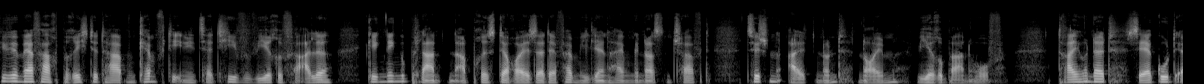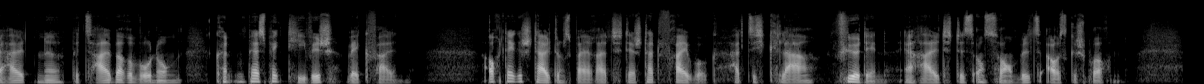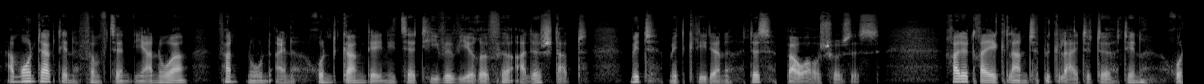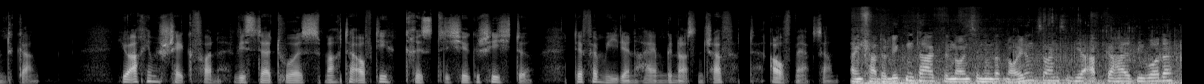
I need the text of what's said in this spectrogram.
Wie wir mehrfach berichtet haben, kämpft die Initiative Viere für alle gegen den geplanten Abriss der Häuser der Familienheimgenossenschaft zwischen alten und neuem Vierebahnhof. 300 sehr gut erhaltene, bezahlbare Wohnungen könnten perspektivisch wegfallen. Auch der Gestaltungsbeirat der Stadt Freiburg hat sich klar für den Erhalt des Ensembles ausgesprochen. Am Montag, den 15. Januar, fand nun ein Rundgang der Initiative Viere für alle statt, mit Mitgliedern des Bauausschusses. Radio Dreieckland begleitete den Rundgang. Joachim Scheck von Vista Tours machte auf die christliche Geschichte der Familienheimgenossenschaft aufmerksam. Ein Katholikentag, der 1929 hier abgehalten wurde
